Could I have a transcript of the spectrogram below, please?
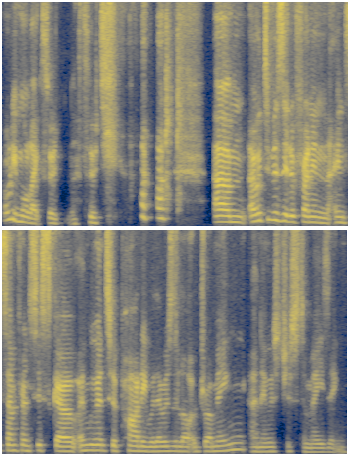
probably more like thirty. um, I went to visit a friend in in San Francisco, and we went to a party where there was a lot of drumming, and it was just amazing.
